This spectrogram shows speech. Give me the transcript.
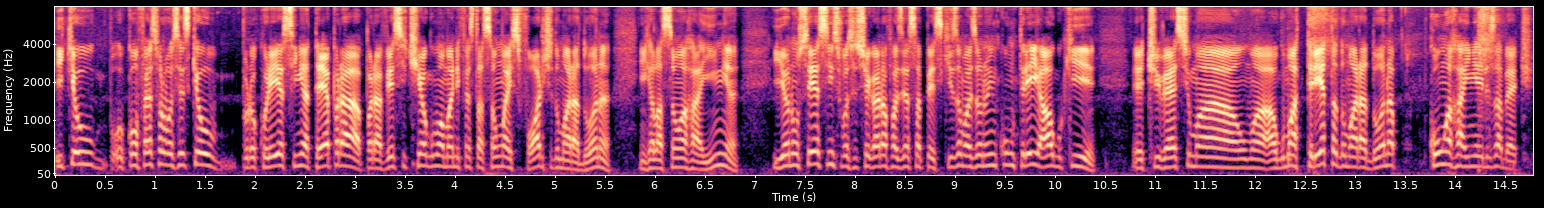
e que eu, eu confesso para vocês que eu procurei assim até para ver se tinha alguma manifestação mais forte do Maradona em relação à rainha. E eu não sei assim se vocês chegaram a fazer essa pesquisa, mas eu não encontrei algo que eh, tivesse uma, uma, alguma treta do Maradona com a rainha Elizabeth.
